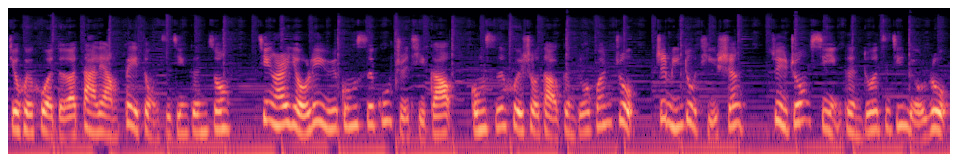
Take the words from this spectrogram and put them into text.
就会获得大量被动资金跟踪，进而有利于公司估值提高，公司会受到更多关注，知名度提升，最终吸引更多资金流入。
